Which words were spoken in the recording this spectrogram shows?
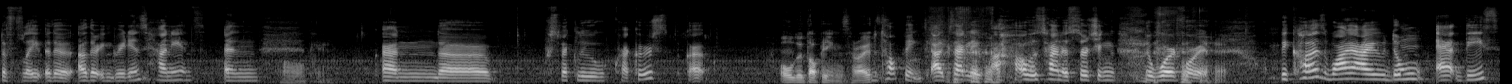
the flavor, the other ingredients, honey and and, Oh, okay. and uh, speculoos crackers. All the toppings, right? the toppings, uh, exactly. I, I was kind of searching the word for it. Because why I don't add these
